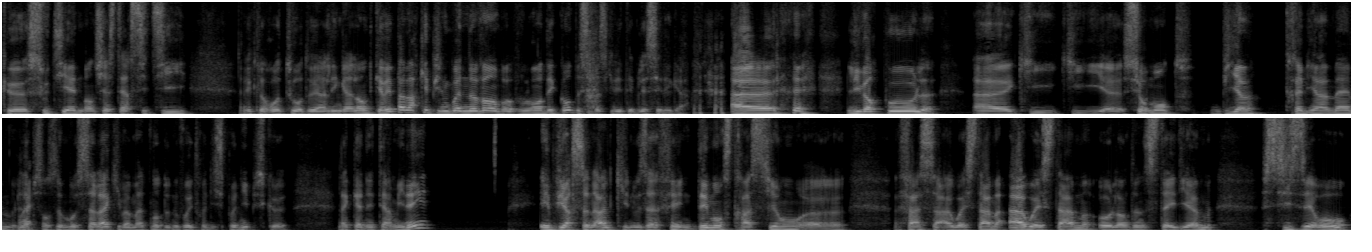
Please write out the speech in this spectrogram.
que soutiennent Manchester City, avec le retour de Erling Haaland, qui n'avait pas marqué depuis le mois de novembre. Vous vous rendez compte? C'est parce qu'il était blessé, les gars. Euh, Liverpool, euh, qui, qui euh, surmonte bien, très bien à même, l'absence de Mo Salah, qui va maintenant de nouveau être disponible, puisque la canne est terminée. Et puis Arsenal, qui nous a fait une démonstration face à West Ham, à West Ham, au London Stadium, 6-0.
